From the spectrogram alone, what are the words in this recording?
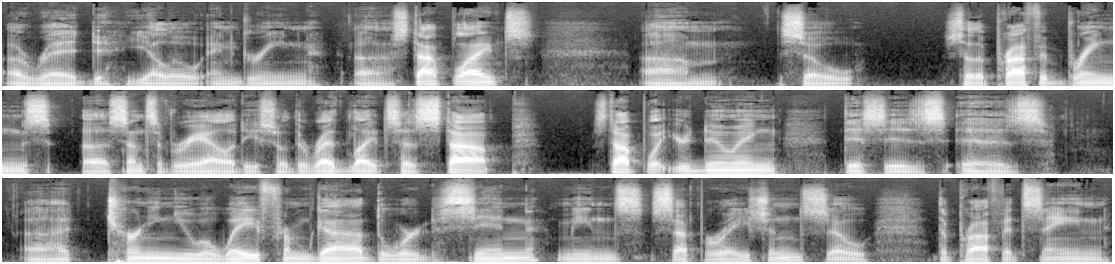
a red, yellow, and green uh, stoplights. Um, so so the prophet brings a sense of reality. So the red light says, "Stop, stop what you're doing. This is is uh, turning you away from God. The word sin means separation. So the prophet's saying,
